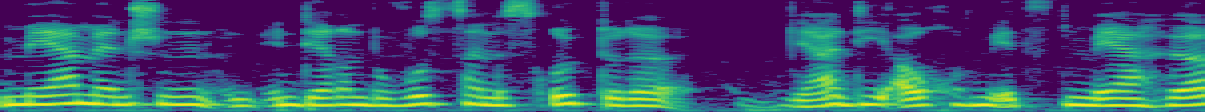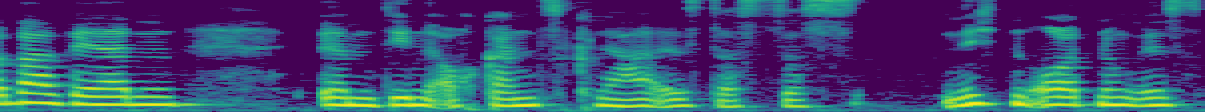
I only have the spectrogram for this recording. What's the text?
mehr Menschen, in deren Bewusstsein es rückt oder ja, die auch jetzt mehr hörbar werden, ähm, denen auch ganz klar ist, dass das nicht in Ordnung ist,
